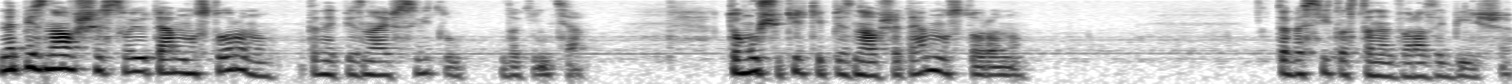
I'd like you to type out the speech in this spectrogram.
Не пізнавши свою темну сторону, ти не пізнаєш світлу до кінця. Тому що тільки пізнавши темну сторону, тебе світла стане два рази більше.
